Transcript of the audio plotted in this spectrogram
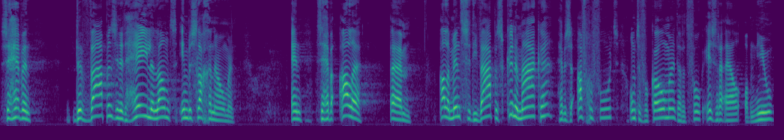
Ze hebben de wapens in het hele land in beslag genomen. En ze hebben alle, ehm, alle mensen die wapens kunnen maken, hebben ze afgevoerd om te voorkomen dat het volk Israël opnieuw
